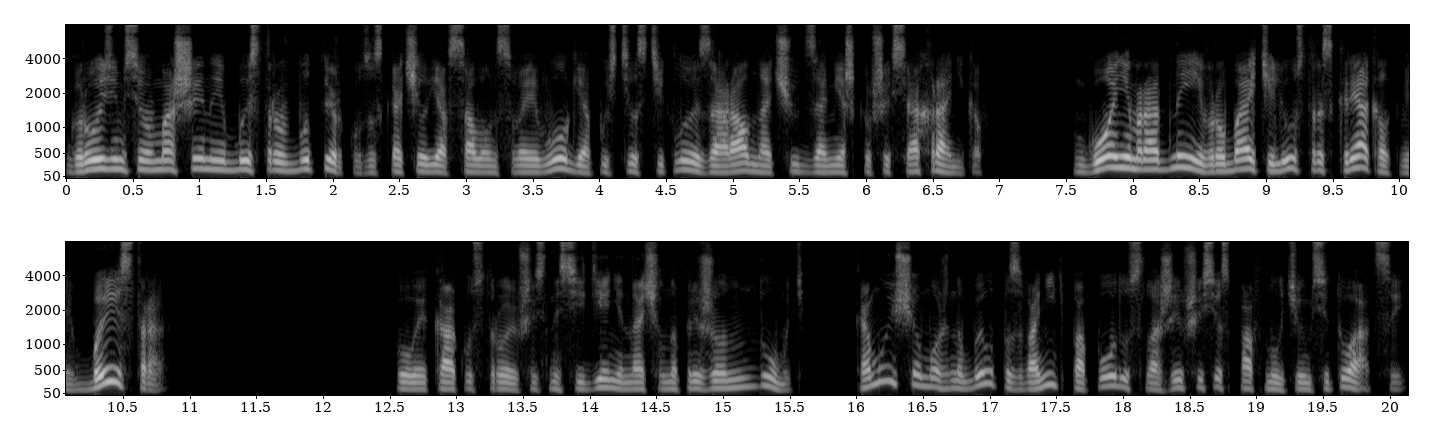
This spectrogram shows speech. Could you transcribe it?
«Грузимся в машины и быстро в бутырку», — заскочил я в салон своей «Волги», опустил стекло и заорал на чуть замешкавшихся охранников. «Гоним, родные, врубайте люстры с крякалками! Быстро!» Кое-как, устроившись на сиденье, начал напряженно думать, кому еще можно было позвонить по поводу сложившейся с Пафнутием ситуации.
